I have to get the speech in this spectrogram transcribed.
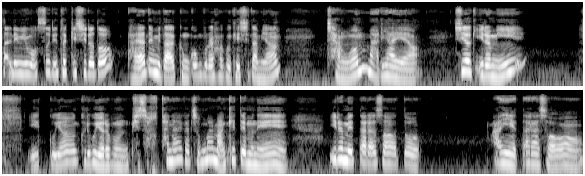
달림이 목소리 듣기 싫어도 봐야 됩니다. 금 공부를 하고 계시다면 창원 마리아예요. 지역 이름이 있고요. 그리고 여러분 비슷한 아이가 정말 많기 때문에 이름에 따라서 또 아이에 따라서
